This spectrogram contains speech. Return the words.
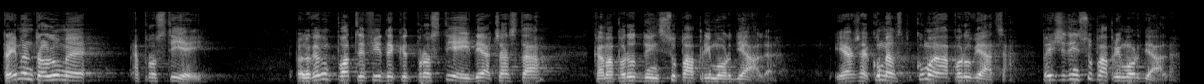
Trăim într-o lume a prostiei. Pentru că nu poate fi decât prostie ideea aceasta că am apărut din supa primordială. E așa, cum a, cum a apărut viața? Păi și din supa primordială.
